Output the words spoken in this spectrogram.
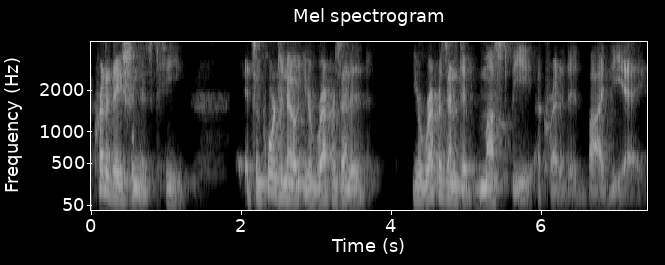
accreditation is key. It's important to note represented. Your representative must be accredited by VA.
